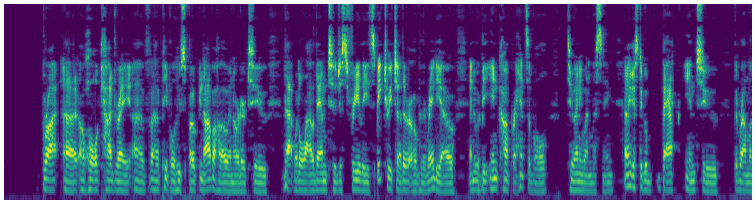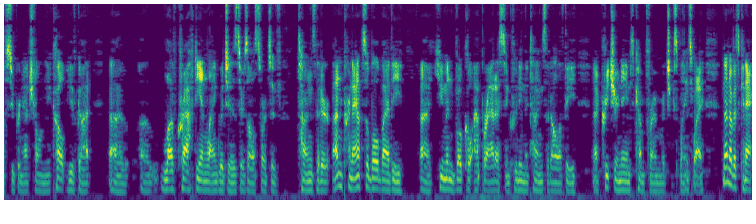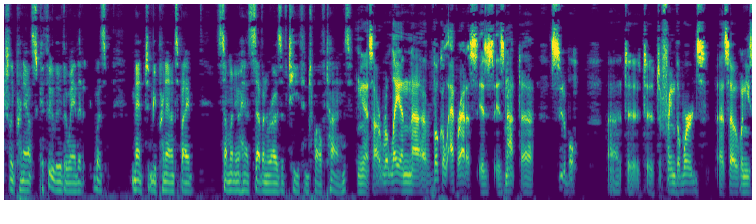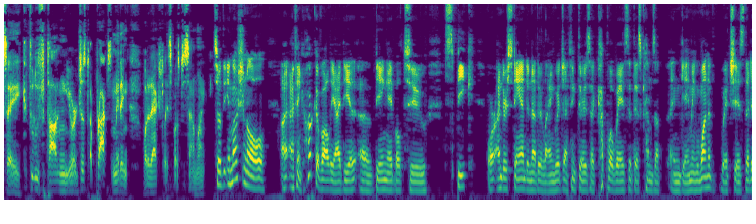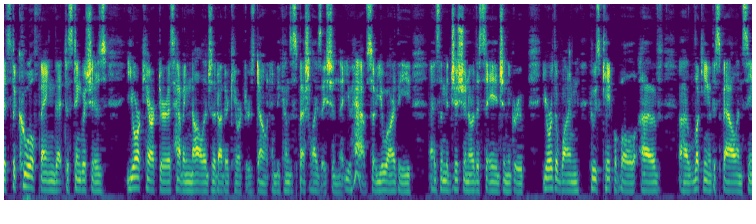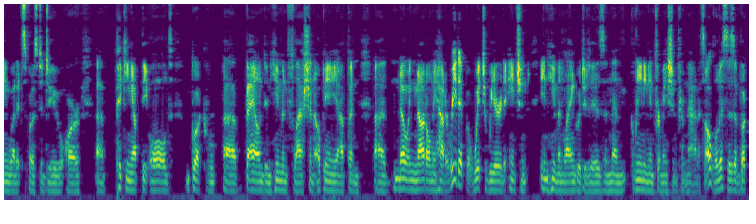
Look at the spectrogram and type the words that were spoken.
brought uh, a whole cadre of uh, people who spoke Navajo in order to that would allow them to just freely speak to each other over the radio, and it would be incomprehensible to anyone listening. And I guess to go back into the realm of supernatural and the occult, you've got uh, uh, Lovecraftian languages. There's all sorts of tongues that are unpronounceable by the uh, human vocal apparatus, including the tongues that all of the uh, creature names come from, which explains why none of us can actually pronounce Cthulhu the way that it was meant to be pronounced by someone who has seven rows of teeth and twelve tongues. Yes, our Relayan uh, vocal apparatus is is not uh, suitable uh, to, to to frame the words. Uh, so when you say Cthulhu Fhtagn, you're just approximating what it actually is supposed to sound like. So the emotional, I think, hook of all the idea of being able to speak or understand another language. I think there's a couple of ways that this comes up in gaming. One of which is that it's the cool thing that distinguishes your character as having knowledge that other characters don't and becomes a specialization that you have. So you are the, as the magician or the sage in the group, you're the one who's capable of uh, looking at the spell and seeing what it's supposed to do or uh, picking up the old book uh, bound in human flesh and opening it up and uh, knowing not only how to read it, but which weird ancient inhuman language it is, and then gleaning information from that. It's, oh, well, this is a book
